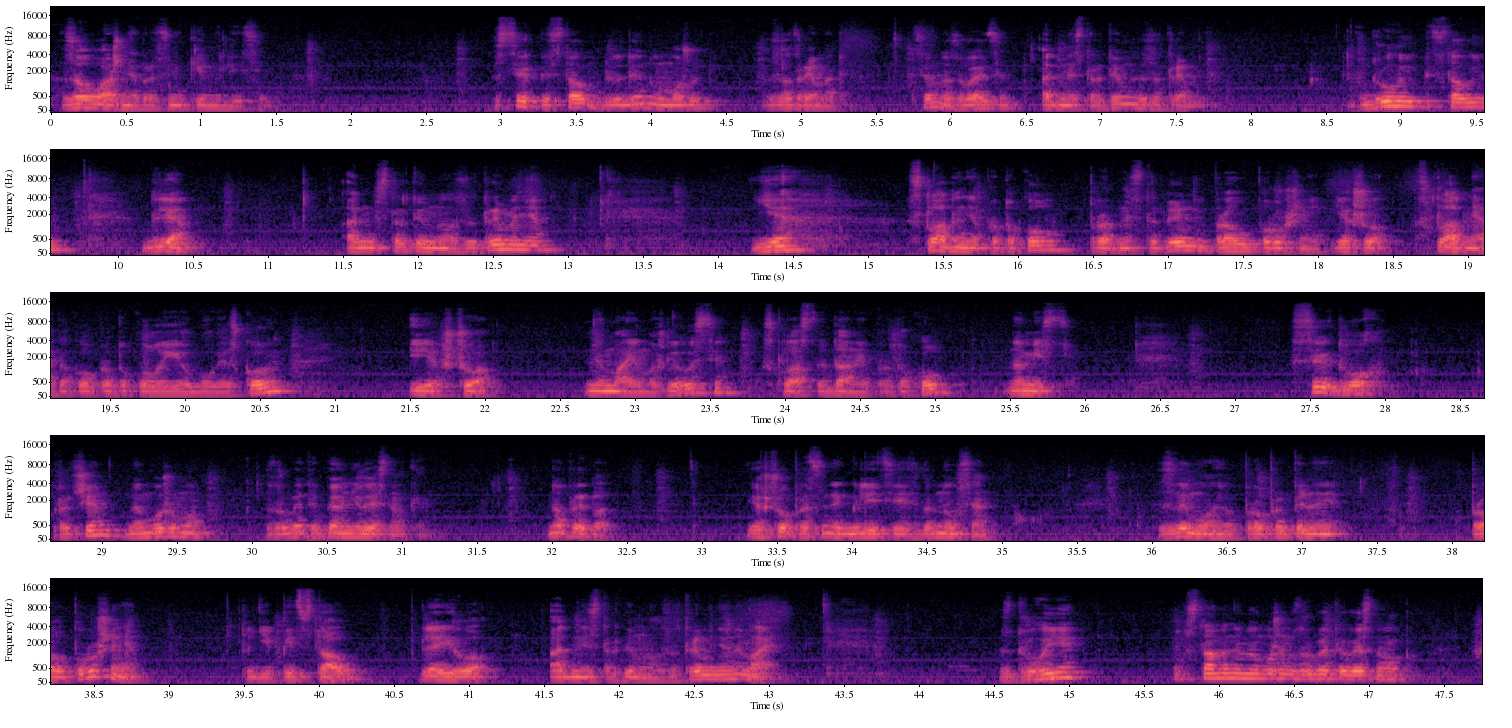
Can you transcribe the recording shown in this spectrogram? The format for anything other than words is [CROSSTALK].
зауваження працівників міліції. З цих підстав людину можуть затримати. Це називається адміністративне затримання. Другою підставою для адміністративного затримання є складення протоколу про адміністративні правопорушення. Якщо складення такого протоколу є обов'язковим, і якщо немає можливості скласти даний протокол на місці. З цих двох причин ми можемо зробити певні висновки. Наприклад, якщо працівник міліції звернувся з вимогою про припинення правопорушення, тоді підстав для його адміністративного затримання немає. З другої обставини ми можемо зробити висновок,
